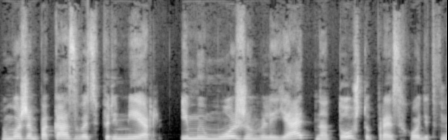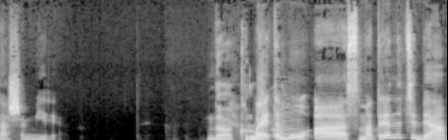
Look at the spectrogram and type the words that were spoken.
мы можем показывать пример, и мы можем влиять на то, что происходит в нашем мире. Да, круто. Поэтому, а, смотря на тебя,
